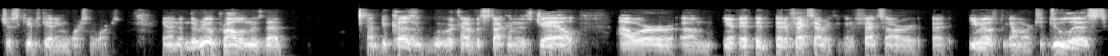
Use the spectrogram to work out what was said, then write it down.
just keeps getting worse and worse. And the real problem is that uh, because we're kind of stuck in this jail, our um, you know it, it, affects everything. It affects our uh, emails become our to-do list.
